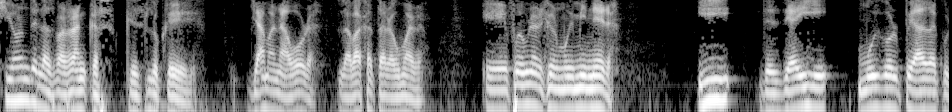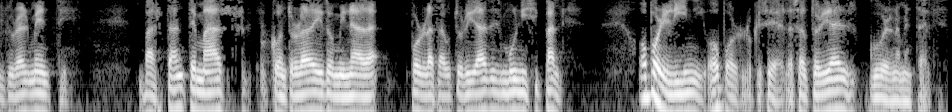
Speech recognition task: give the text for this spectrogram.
región de las Barrancas, que es lo que llaman ahora la Baja Tarahumara, eh, fue una región muy minera y desde ahí muy golpeada culturalmente, bastante más controlada y dominada por las autoridades municipales, o por el INI, o por lo que sea, las autoridades gubernamentales.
